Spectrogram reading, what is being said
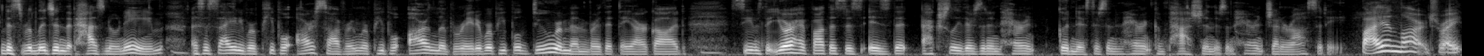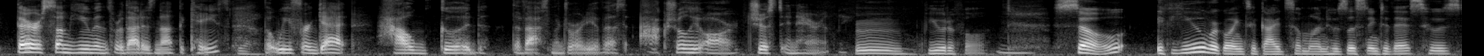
this religion that has no name, mm. a society where people are sovereign, where people are liberated, where people do remember that they are God, mm. seems that your hypothesis is that actually there's an inherent goodness, there's an inherent compassion, there's inherent generosity. By and large, right? There are some humans where that is not the case, but we forget how good the vast majority of us actually are just inherently. Mm, beautiful. Mm. So, if you were going to guide someone who's listening to this, who's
